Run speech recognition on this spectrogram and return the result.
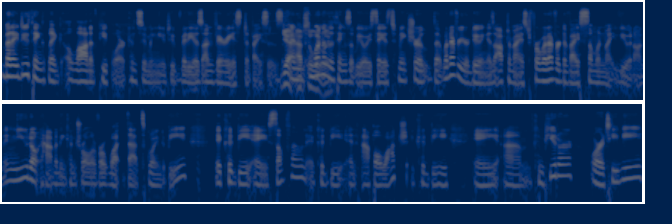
but I do think like a lot of people are consuming YouTube videos on various devices. Yeah, and One of the things that we always say is to make sure that whatever you're doing is optimized for whatever device someone might view it on, and you don't have any control over what that's going to be. It could be a cell phone, it could be an Apple Watch, it could be a um, computer or a TV.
